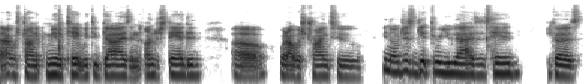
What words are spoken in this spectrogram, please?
that i was trying to communicate with you guys and understanding uh, what i was trying to you know just get through you guys' head. Because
